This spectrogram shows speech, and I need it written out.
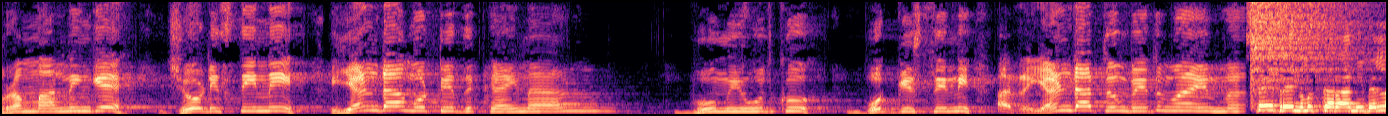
ಬ್ರಹ್ಮ ನಿಂಗೆ ಜೋಡಿಸ್ತೀನಿ ಎಂಡ ಮುಟ್ಟಿದ ಕೈನ ಭೂಮಿ ಉದ್ಕು ಬೊಗ್ಗಿಸ್ತೀನಿ. ಅರೆ ಎಂಡ ತುಂಬಿದ ಸ್ನೇಹಿತರೆ, ನಮಸ್ಕಾರ. ನೀವೆಲ್ಲ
